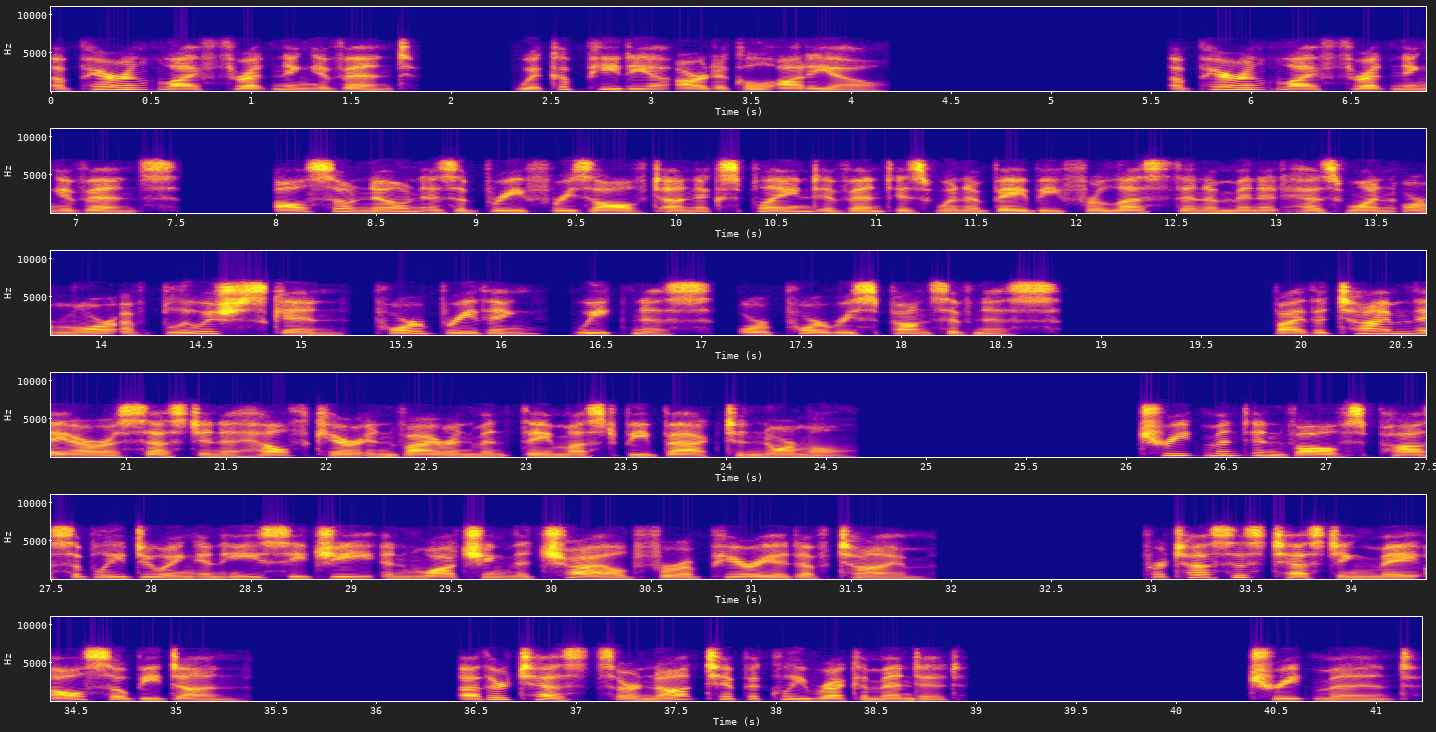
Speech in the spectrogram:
Apparent life-threatening event, Wikipedia article audio. Apparent life-threatening events, also known as a brief resolved unexplained event is when a baby for less than a minute has one or more of bluish skin, poor breathing, weakness, or poor responsiveness. By the time they are assessed in a healthcare environment they must be back to normal. Treatment involves possibly doing an ECG and watching the child for a period of time. Pertussis testing may also be done. Other tests are not typically recommended. Treatment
